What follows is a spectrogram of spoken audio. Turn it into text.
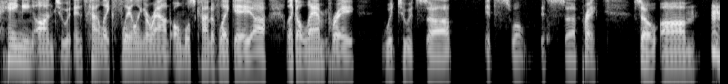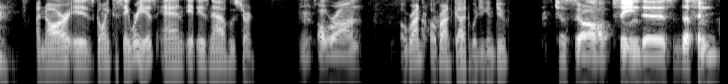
hanging on to it and it's kind of like flailing around almost kind of like a uh like a lamprey would to its uh its well its uh prey. So um anar is going to stay where he is and it is now whose turn? Mm, Oberon. oberon? Oberon god what are you gonna do? Just uh seeing this doesn't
